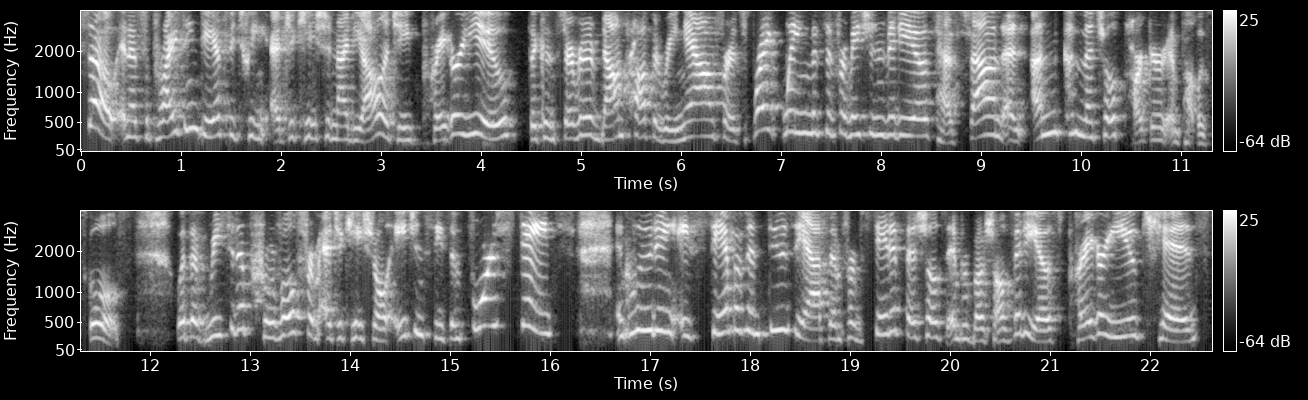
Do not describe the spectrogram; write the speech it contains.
So, in a surprising dance between education and ideology, PragerU, the conservative nonprofit renowned for its right wing misinformation videos, has found an unconventional partner in public schools. With a recent approval from educational agencies in four states, including a stamp of enthusiasm from state officials in promotional videos, PragerU Kids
